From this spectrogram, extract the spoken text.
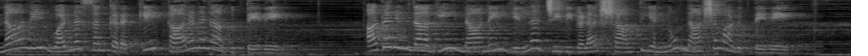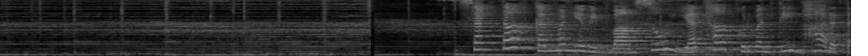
ನಾನೇ ವರ್ಣಸಂಕರಕ್ಕೆ ಕಾರಣನಾಗುತ್ತೇನೆ. ಅದರಿಂದಾಗಿ ನಾನೇ ಎಲ್ಲ ಜೀವಿಗಳ ಶಾಂತಿಯನ್ನು ನಾಶ ಮಾಡುತ್ತೇನೆ ಸಕ್ತ ಕರ್ಮಣ್ಯ ವಿದ್ವಾಂಸೋ ಯಥಾ ಕುರ್ವಂತಿ ಭಾರತ.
